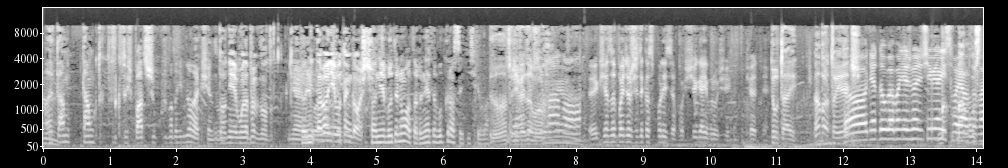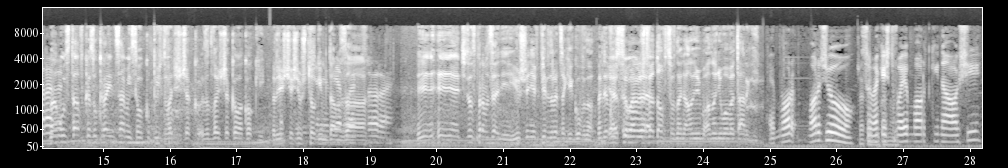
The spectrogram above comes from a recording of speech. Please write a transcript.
Ale tam, tam k- k- ktoś patrzył, kurwa, to nie wygląda jak księdzu. To nie był na pewno... Nie, To nie, nie był ten gość. To nie był ten motor, nie? To był cross jakiś chyba. No, to nie wiadomo. Mamo, E, powiedział, że się tylko z policja pościga i wróci. Świetnie. Tutaj. Dobra, to jedź. to niedługo będziesz, będziecie mieli swoje mam, auto na razie. mam ustawkę z Ukraińcami, chcą kupić 20, ko- za 20 koła koki. 48 sztuk im dam za... Nie, nie, nie, nie, ci to sprawdzeni. Już się nie wpierdolę w takie gówno. Będę Ja wysyłał już będę- zwiadowców na anonim, anonimowe targi. Ej, Mor Mordziu, są jakieś twoje mordki na osi?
